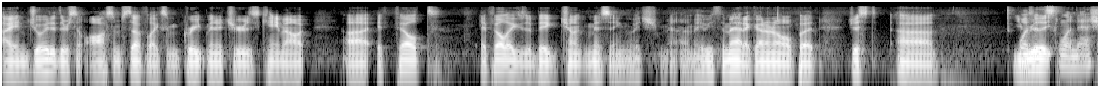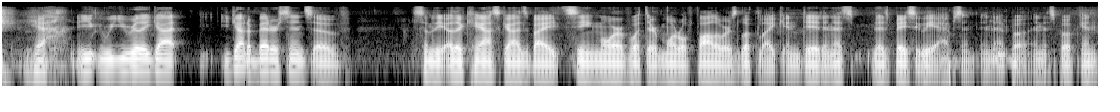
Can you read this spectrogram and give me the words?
I enjoyed it. There's some awesome stuff, like some great miniatures came out. Uh, it felt it felt like there's a big chunk missing, which uh, maybe thematic, I don't know, but just uh, you Was really it Slaanesh? yeah, you you really got you got a better sense of some of the other chaos gods by seeing more of what their mortal followers looked like and did, and that's that's basically absent in that book in this book, and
